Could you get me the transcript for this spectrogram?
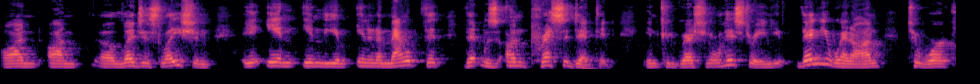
on on uh, legislation in in the in an amount that that was unprecedented in congressional history. And you then you went on to work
